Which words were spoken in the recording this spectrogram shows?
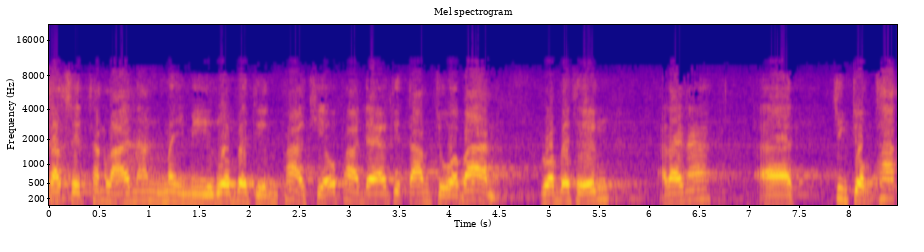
ศักดิ์สิทธิ์ทั้งหลายนั้น ไม่มีรวมไปถึงผ้าเขียวผ้าแดงที่ตามจั่วบ้าน รวมไปถึงอะไรนะจิ้งจกทัก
